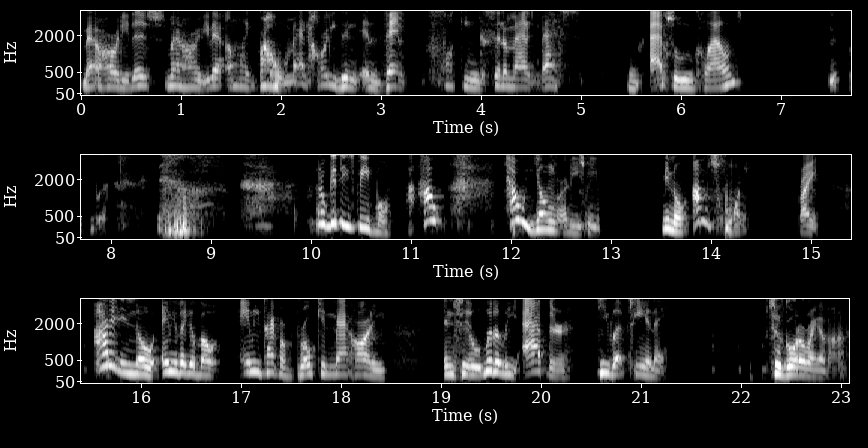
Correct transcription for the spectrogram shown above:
Matt Hardy this, Matt Hardy that." I'm like, bro, Matt Hardy didn't invent fucking cinematic matches. You absolute clowns. I don't get these people. How how young are these people? You know, I'm 20, right? I didn't know anything about any type of broken Matt Hardy until literally after he left TNA to go to Ring of Honor.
